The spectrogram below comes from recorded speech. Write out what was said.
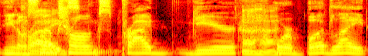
you know swim trunks, Pride gear, Uh-huh. or Bud Light.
